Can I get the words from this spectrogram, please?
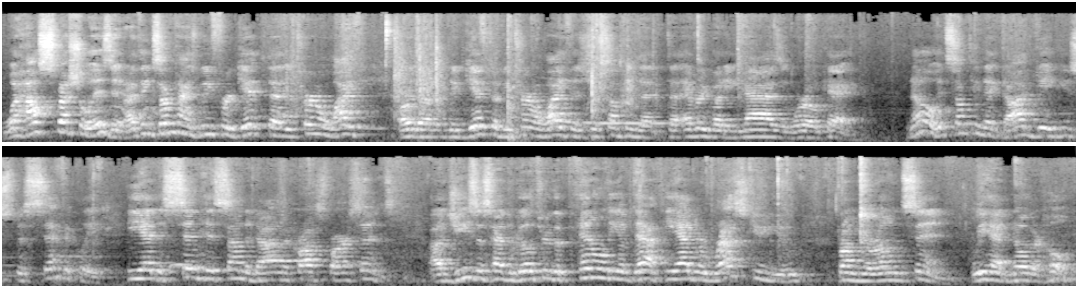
Well, how special is it? I think sometimes we forget that eternal life or the, the gift of eternal life is just something that, that everybody has and we're okay. No, it's something that God gave you specifically. He had to send his son to die on the cross for our sins. Uh, Jesus had to go through the penalty of death. He had to rescue you from your own sin. We had no other hope.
